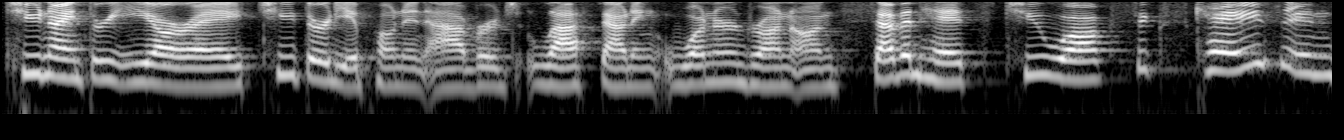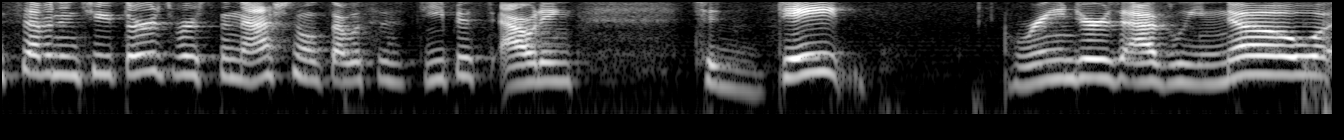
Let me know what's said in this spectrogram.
293 ERA, 230 opponent average, last outing, one earned run on seven hits, two walks, six Ks, in seven and two thirds versus the Nationals. That was his deepest outing to date. Rangers, as we know,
